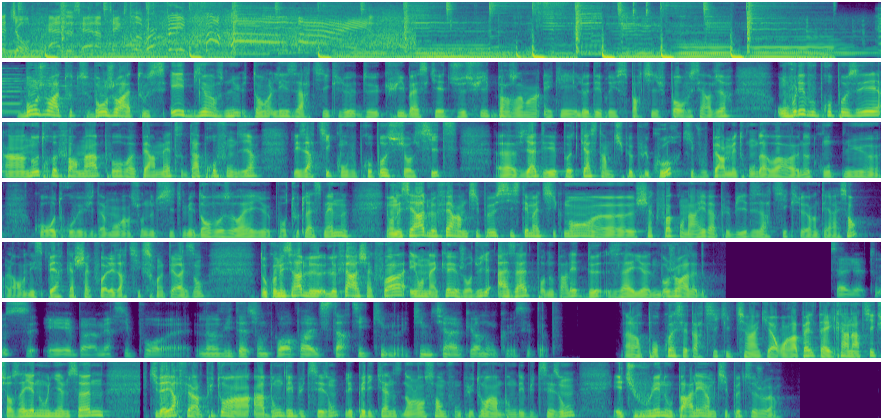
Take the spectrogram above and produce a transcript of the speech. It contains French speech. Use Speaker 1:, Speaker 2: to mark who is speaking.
Speaker 1: Oh!
Speaker 2: Bonjour à toutes, bonjour à tous et bienvenue dans les articles de QI Basket. Je suis Benjamin aka le débrief sportif pour vous servir. On voulait vous proposer un autre format pour permettre d'approfondir les articles qu'on vous propose sur le site euh, via des podcasts un petit peu plus courts qui vous permettront d'avoir euh, notre contenu euh, qu'on retrouve évidemment hein, sur notre site mais dans vos oreilles pour toute la semaine. Et on essaiera de le faire un petit peu systématiquement chaque fois qu'on arrive à publier des articles intéressants. Alors on espère qu'à chaque fois les articles sont intéressants. Donc on essaiera de le, faire à chaque fois et on accueille aujourd'hui Azad pour nous parler de Zion. Bonjour Azad.
Speaker 3: Salut à tous et bah merci pour l'invitation de pouvoir parler de cet article qui me, qui me tient à cœur donc c'est top.
Speaker 2: Alors pourquoi cet article il tient à cœur? On rappelle, tu as écrit un article sur Zion Williamson, qui d'ailleurs fait un, plutôt un, un bon début de saison. Les Pelicans dans l'ensemble font plutôt un bon début de saison. Et tu voulais nous parler un petit peu de ce joueur?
